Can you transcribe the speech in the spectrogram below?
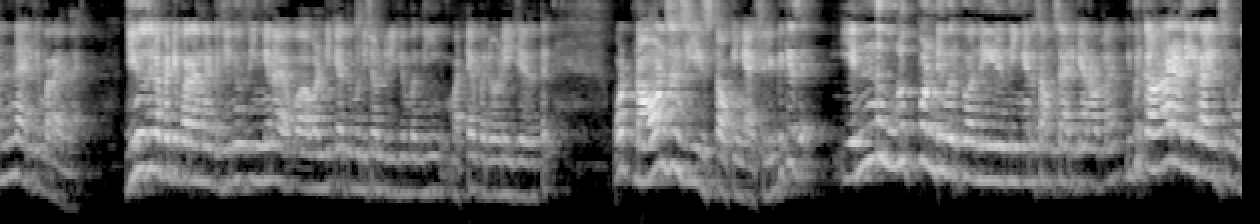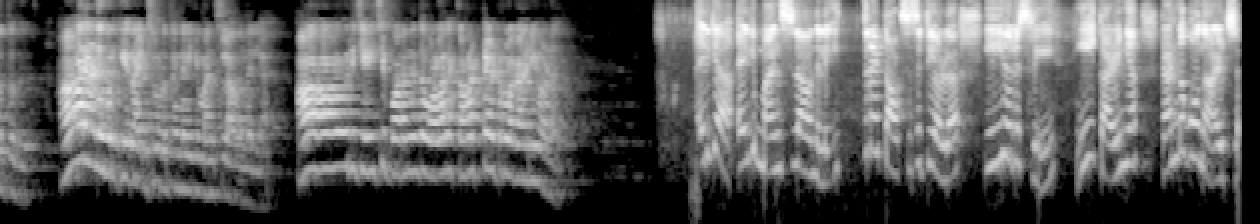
തന്നെ ആയിരിക്കും പറയുന്നത്. ജിനൂസിനെ പറ്റി പറയുന്നുണ്ട് ജിനൂസ് ഇങ്ങനെ വണ്ടിക്കകത്ത് പിടിച്ചോണ്ടിരിക്കുമ്പോൾ നീ മറ്റേ പരിപാടി ചെയ്തിട്ട് what nonsense is talking actually because എന്ത് ഉളുപ്പുണ്ട് ഇവർക്ക് വന്ന് ഇരുന്ന് ഇങ്ങനെ സംസാരിക്കാനുള്ള? ഇവർക്ക് ആരാണ് ഈ റൈറ്റ്സ് കൊടുത്തത്? ആരാണ് ഇവർക്ക് ഈ റൈറ്റ്സ് കൊടുത്തതെന്ന് എനിക്ക് മനസ്സിലാവുന്നില്ല. ആ ആ ഒരു ചേച്ചി പറഞ്ഞത് വളരെ കറക്റ്റ് ആയിട്ടുള്ള കാര്യമാണ്. എനിക്ക് എനിക്ക് മനസ്സിലാവുന്നില്ല. ഇത്ര ടോക്സിസിറ്റി ഉള്ള ഈ ഒരു സ്ത്രീ ഈ കഴിഞ്ഞ രണ്ട് മൂന്നാഴ്ച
